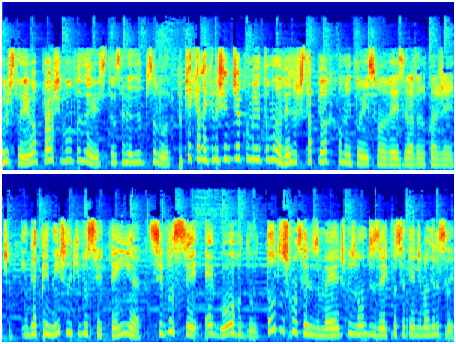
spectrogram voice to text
Gostei, eu aposto que vão fazer isso, tenho certeza absoluta. Porque aquela aquilo a gente já comentou uma vez, acho que o Tapioca comentou isso uma vez gravando com a gente. Independente do que você tenha, se você é gordo, todos os conselhos médicos vão dizer que você tem de emagrecer.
